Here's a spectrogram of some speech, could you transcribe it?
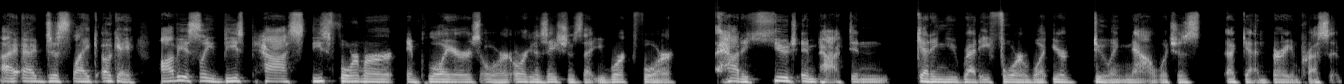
I, just like, okay, obviously these past, these former employers or organizations that you worked for had a huge impact in getting you ready for what you're doing now, which is again very impressive.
